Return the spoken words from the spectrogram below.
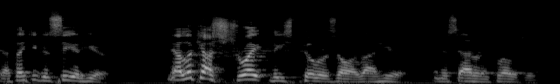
I think you can see it here. Now look how straight these pillars are right here in this outer enclosure.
